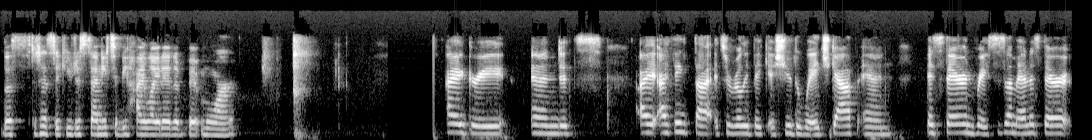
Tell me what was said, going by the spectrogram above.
the statistic you just said needs to be highlighted a bit more i agree and it's I, I think that it's a really big issue the wage gap and it's there in racism and it's there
